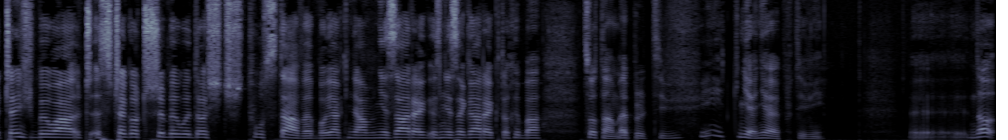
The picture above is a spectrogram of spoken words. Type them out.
Y, część była, z czego trzy były dość tłustawe, bo jak nam nie, zarek, nie zegarek, to chyba, co tam, Apple TV? Nie, nie Apple TV. No,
